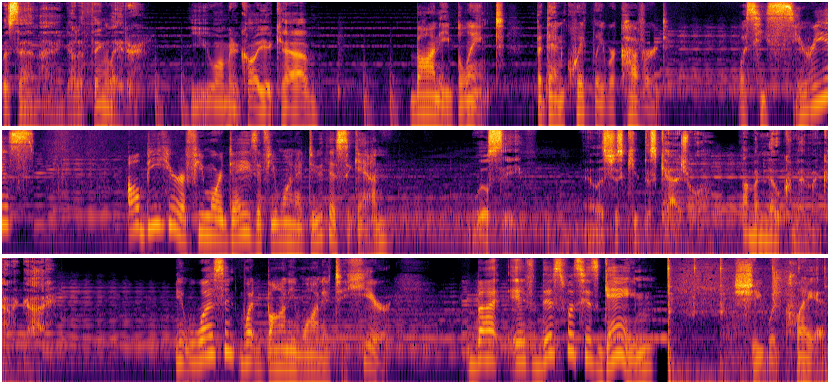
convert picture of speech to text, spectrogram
Listen, I got a thing later. You want me to call you a cab? Bonnie blinked, but then quickly recovered. Was he serious? I'll be here a few more days if you want to do this again. We'll see. Yeah, let's just keep this casual. I'm a no commitment kind of guy. It wasn't what Bonnie wanted to hear. But if this was his game, she would play it.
